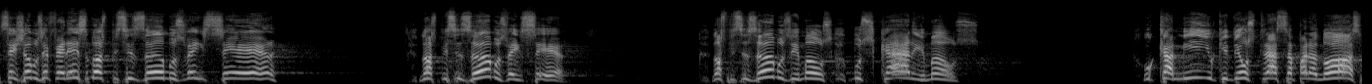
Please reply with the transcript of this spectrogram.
sejamos referência, nós precisamos vencer. Nós precisamos vencer. Nós precisamos, irmãos, buscar, irmãos, o caminho que Deus traça para nós.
